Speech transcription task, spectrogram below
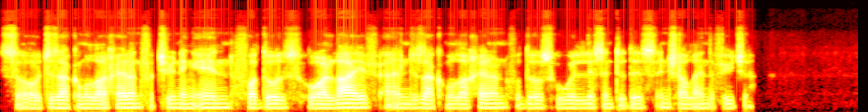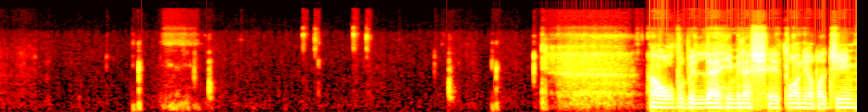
So, Jazakumullah khairan for tuning in for those who are live, and Jazakumullah khairan for those who will listen to this, inshallah, in the future. أعوذ بالله من الشيطان الرجيم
